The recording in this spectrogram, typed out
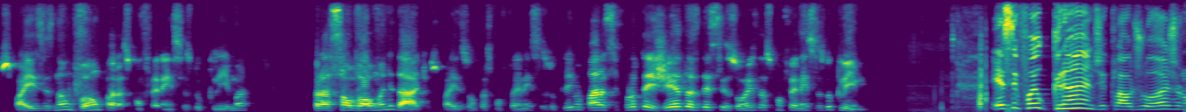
Os países não vão para as conferências do clima para salvar a humanidade. Os países vão para as conferências do clima para se proteger das decisões das conferências do clima. Esse foi o grande Cláudio Ângelo,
